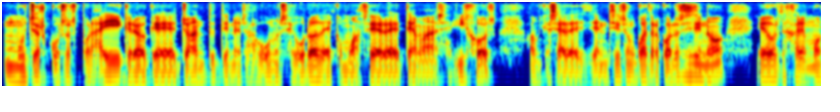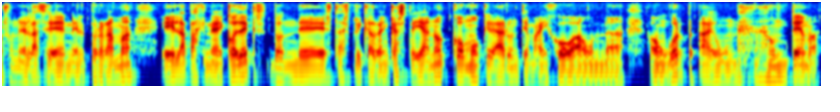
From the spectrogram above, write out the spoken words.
muchos cursos por ahí. Creo que Joan, tú tienes alguno seguro de cómo hacer eh, temas hijos, aunque sea de Genesis, son cuatro cosas. Y si no, eh, os dejaremos un enlace en el programa, en la página de Codex, donde está explicado en castellano cómo crear un tema hijo a, una, a, un, Word, a, un, a un tema.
